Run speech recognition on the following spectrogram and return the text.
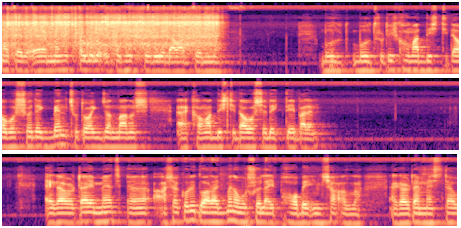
ম্যাচের মুহূর্তগুলো উপভোগ করিয়ে দেওয়ার জন্য। ভুল ভুল ত্রুটি ক্ষমার দৃষ্টিতে অবশ্যই দেখবেন। ছোট একজন মানুষ ক্ষমার দৃষ্টিতে অবশ্যই দেখতেই পারেন। এগারোটায় ম্যাচ আশা করি দোয়া রাখবেন, অবশ্যই লাইভ হবে ইনশা আল্লাহ এগারোটায় ম্যাচটাও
